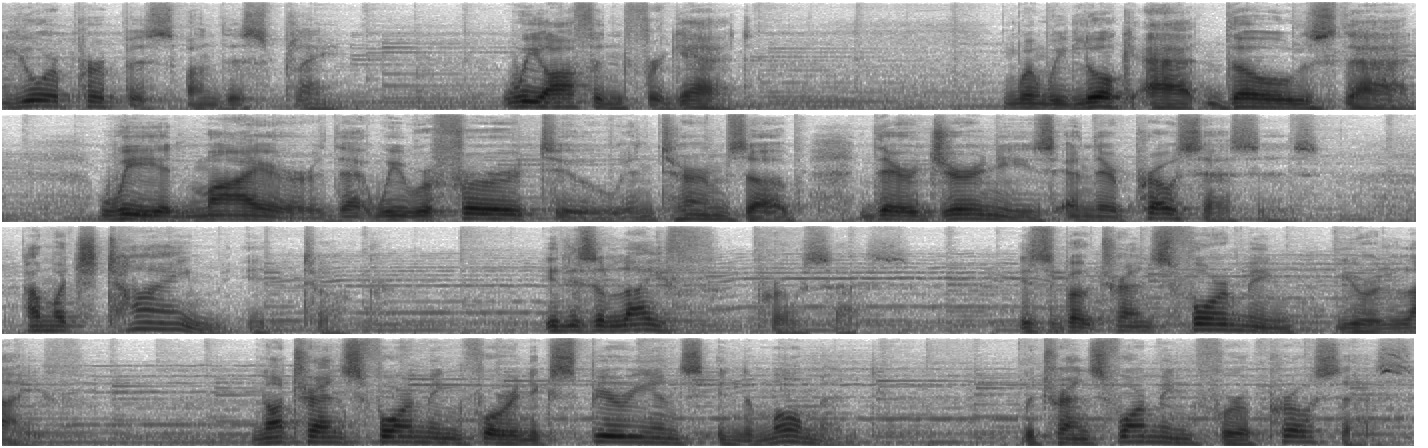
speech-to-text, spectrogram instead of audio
your purpose on this plane. We often forget when we look at those that we admire, that we refer to in terms of their journeys and their processes, how much time it took. It is a life process. It's about transforming your life. Not transforming for an experience in the moment, but transforming for a process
